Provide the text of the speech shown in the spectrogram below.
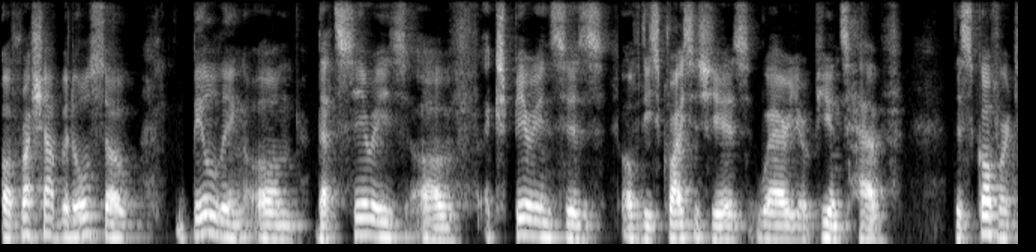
of Russia, but also building on that series of experiences of these crisis years where Europeans have discovered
